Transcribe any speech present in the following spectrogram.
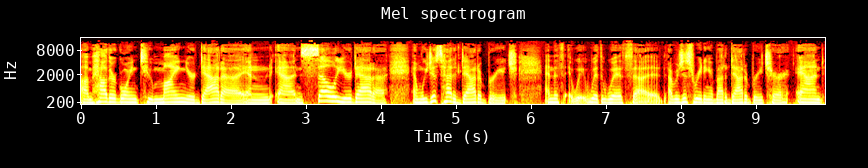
um, how they're going to mine your data and, and sell your data. And we just had a data breach. And the, with, with uh, I was just reading about a data breach here. And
